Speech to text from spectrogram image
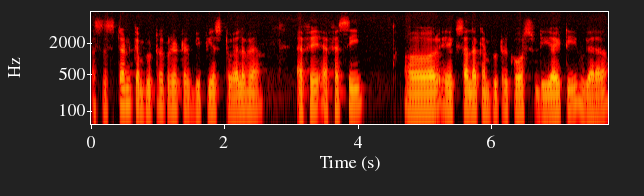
Assistant computer operator B P S twelve है एफ़ एफ़ एस सी और एक साल computer course D I T वगैरह।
